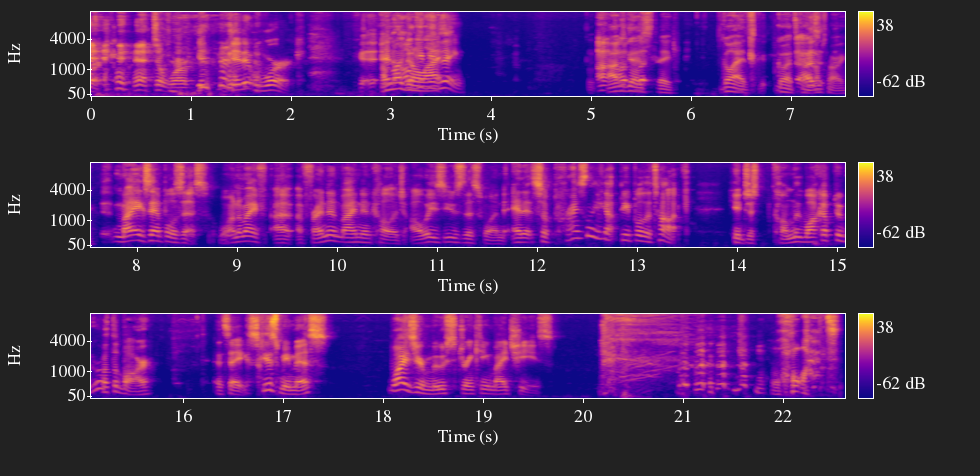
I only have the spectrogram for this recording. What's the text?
work? That's a work. did it work? And not I'll gonna give lie. You. I was gonna say. Go ahead. Go ahead, I Scott. was- I'm sorry. my example is this one of my uh, a friend of mine in college always used this one and it surprisingly got people to talk he'd just calmly walk up to a girl at the bar and say excuse me miss why is your moose drinking my cheese What?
